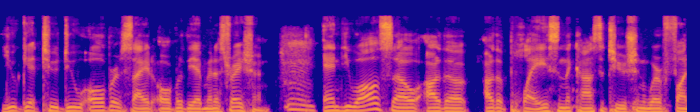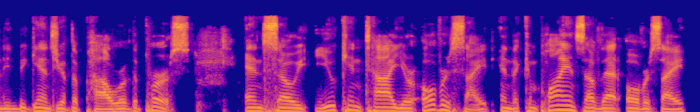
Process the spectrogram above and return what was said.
you get to do oversight over the administration. Mm. And you also are the are the place in the Constitution where funding begins. You have the power of the purse. And so you can tie your oversight and the compliance of that oversight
